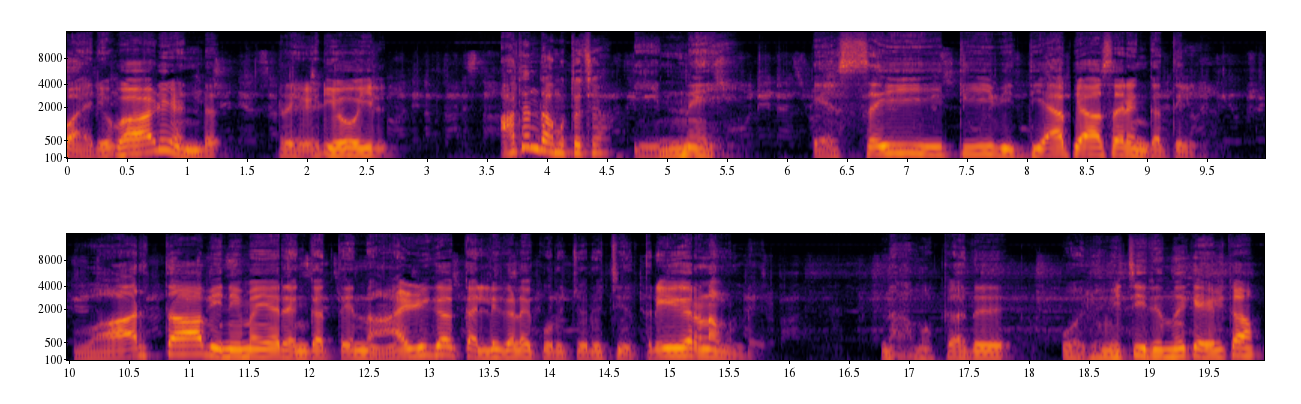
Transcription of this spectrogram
പരിപാടിയുണ്ട് റേഡിയോയിൽ. അതെന്താ മുത്തച്ഛ? ഇന്നേ എസ് ഐ ടി വിദ്യാഭ്യാസ രംഗത്തിൽ വാർത്താവിനിമയ രംഗത്തെ നാഴികക്കല്ലുകളെക്കുറിച്ചൊരു ചിത്രീകരണമുണ്ട്. നമുക്കത് ഒരുമിച്ചിരുന്ന് കേൾക്കാം.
